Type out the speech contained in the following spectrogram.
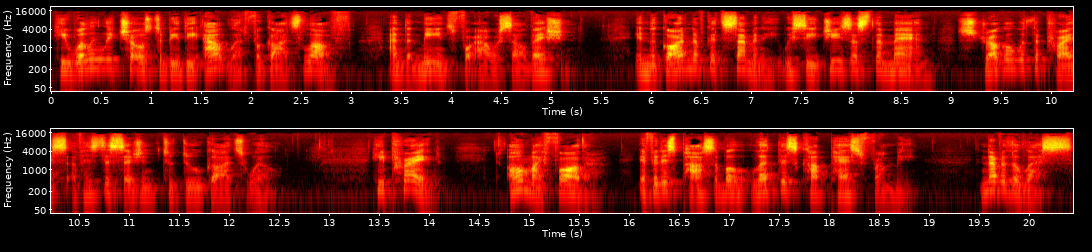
He willingly chose to be the outlet for God's love and the means for our salvation. In the Garden of Gethsemane, we see Jesus the man struggle with the price of his decision to do God's will. He prayed, Oh, my Father, if it is possible, let this cup pass from me. Nevertheless,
